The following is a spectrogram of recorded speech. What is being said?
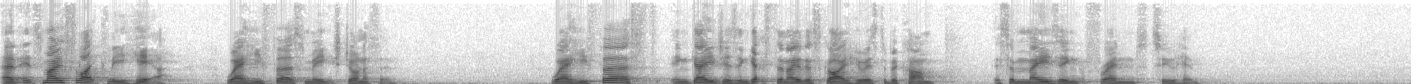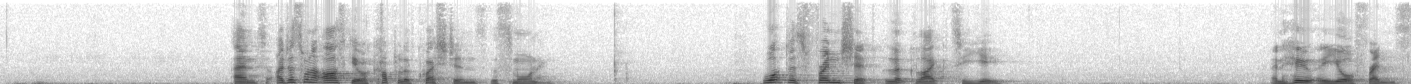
And it's most likely here where he first meets Jonathan, where he first engages and gets to know this guy who is to become this amazing friend to him. And I just want to ask you a couple of questions this morning. What does friendship look like to you? And who are your friends?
